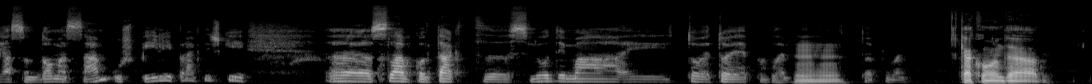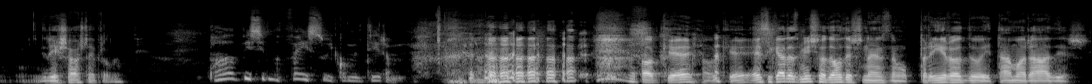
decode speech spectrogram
Ja sam doma sam, u špilji praktički, e, slab kontakt e, s ljudima i to je, to je problem. Mhm. To je problem. kako onda rješavaš taj problem? Pa visim na fejsu i komentiram. ok, ok. Jesi kad razmišljao da odeš, ne znam, u prirodu i tamo radiš?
